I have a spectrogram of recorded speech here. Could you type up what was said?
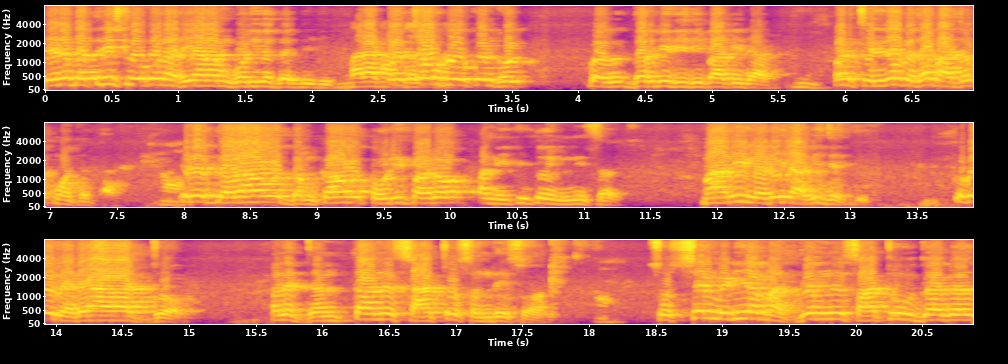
તેને બત્રીસ લોકોને હરિયાણામાં ગોળીઓ ધરવી દીધી. ચૌદ લોકો લોકોને ધરવી દીધી પાટીદાર. પણ છેલ્લે બધા ભાજપમાં જતા. એટલે ડરાવો ધમકાઓ તોડી પાડો આ નીતિ તો એમની સર મારી લડાઈ આવી જતી. તો ભાઈ લડ્યા જ અને જનતાને સાચો સંદેશો આવે સોશિયલ મીડિયા માધ્યમને સાચું ઉજાગર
